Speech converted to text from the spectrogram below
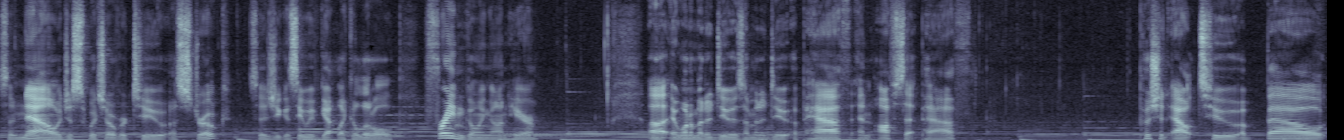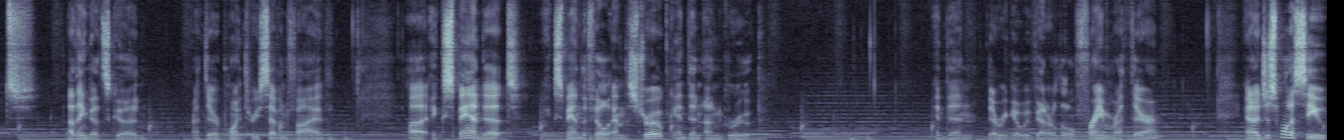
So now we just switch over to a stroke. So as you can see, we've got like a little frame going on here. Uh, and what I'm going to do is I'm going to do a path and offset path. Push it out to about, I think that's good, right there, 0.375. Uh, expand it, expand the fill and the stroke, and then ungroup. And then there we go, we've got our little frame right there. And I just want to see,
